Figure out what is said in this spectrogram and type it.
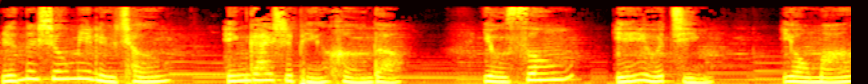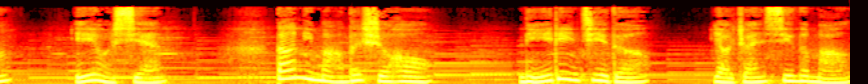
人的生命旅程应该是平衡的，有松也有紧，有忙也有闲。当你忙的时候，你一定记得要专心的忙，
